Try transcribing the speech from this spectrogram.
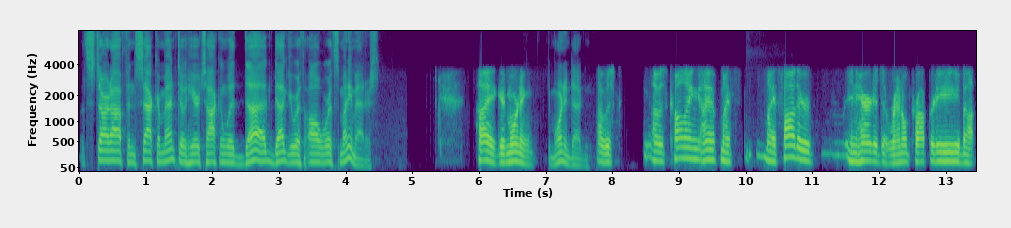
Let's start off in Sacramento here, talking with Doug. Doug, you're with Allworth's Money Matters. Hi, good morning. Good morning, Doug. I was I was calling. I have my my father inherited a rental property about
